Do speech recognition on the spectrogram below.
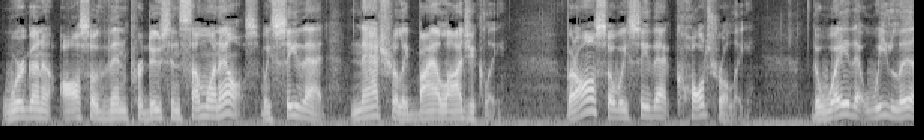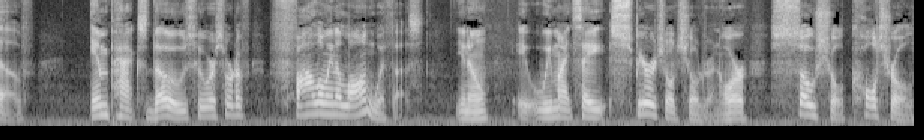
we're going to also then produce in someone else. We see that naturally, biologically, but also we see that culturally. The way that we live impacts those who are sort of following along with us. You know, it, we might say spiritual children or social, cultural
